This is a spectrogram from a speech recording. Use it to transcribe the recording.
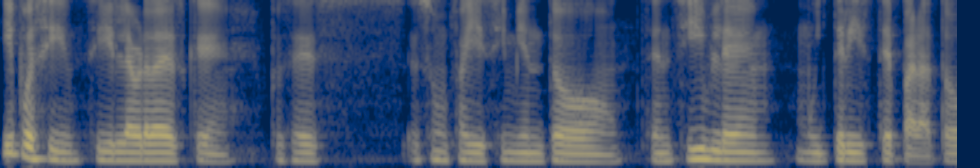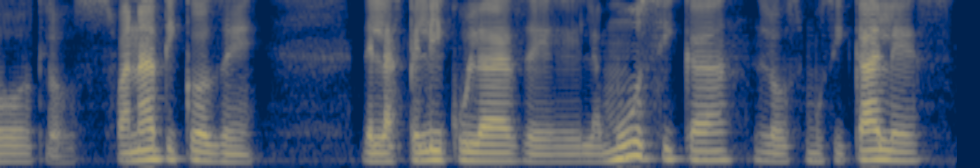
Y pues sí, sí, la verdad es que pues es, es un fallecimiento sensible, muy triste para todos los fanáticos de, de las películas, de la música, los musicales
